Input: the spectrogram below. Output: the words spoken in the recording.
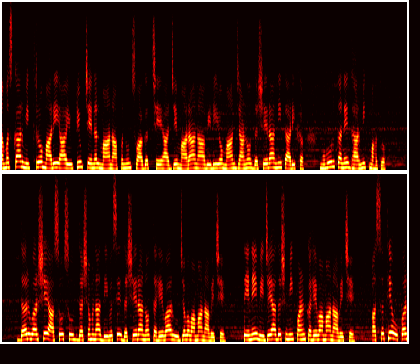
નમસ્કાર મિત્રો, મારી આ યુટ્યુબ ચેનલમાં આપનું સ્વાગત છે. આજે મારા આ વિડીયોમાં જાણો દશેરાની તારીખ, મુહૂર્ત અને ધાર્મિક મહત્વ. દર વર્ષે આસો સુદ દશમના દિવસે દશેરાનો તહેવાર ઉજવવામાં આવે છે. તેને વિજયાદશમી પણ કહેવામાં આવે છે. અસત્ય ઉપર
